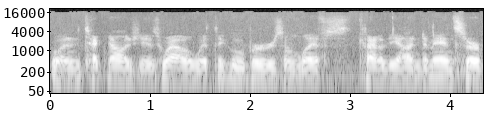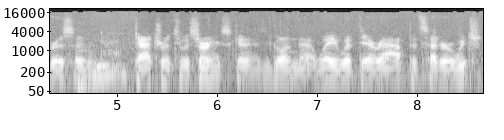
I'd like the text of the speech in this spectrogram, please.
well in technology as well with the Ubers and Lyfts, kind of the on-demand service, and. GATRA to a certain extent is going that way with their app, et cetera, which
